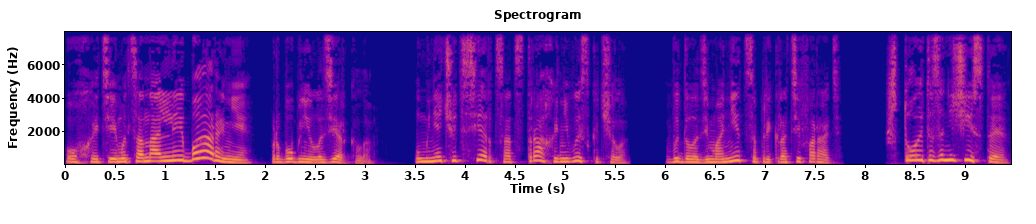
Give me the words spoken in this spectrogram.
«Ох, эти эмоциональные барыни!» — пробубнило зеркало. У меня чуть сердце от страха не выскочило, выдала демоница, прекратив орать. Что это за нечистое?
